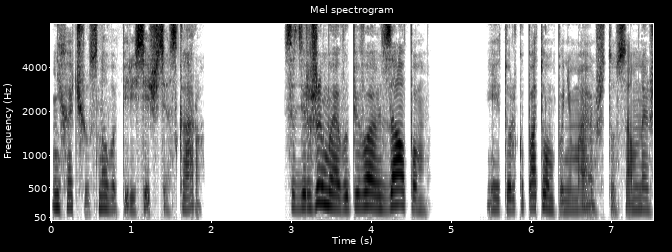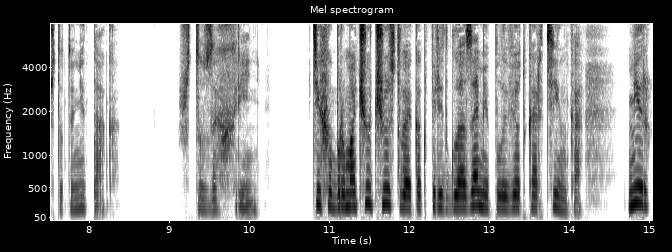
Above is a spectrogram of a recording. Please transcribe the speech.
Не хочу снова пересечься с Каро. Содержимое выпиваю залпом, и только потом понимаю, что со мной что-то не так. Что за хрень? Тихо бормочу, чувствуя, как перед глазами плывет картинка. Мир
